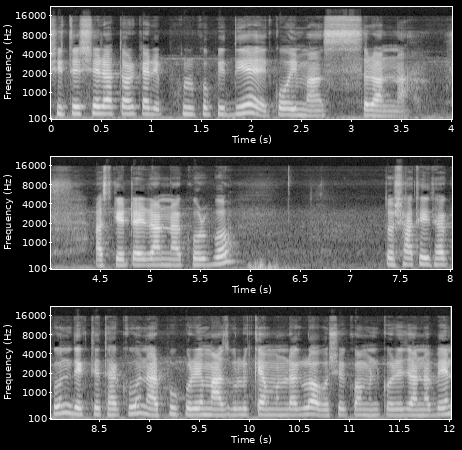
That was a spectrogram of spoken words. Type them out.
শীতের সেরা তরকারি ফুলকপি দিয়ে কই মাছ রান্না। আজকে এটাই রান্না করব। তো সাথেই থাকুন, দেখতে থাকুন। আর পুকুরে মাছগুলো কেমন লাগল অবশ্যই কমেন্ট করে জানাবেন।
